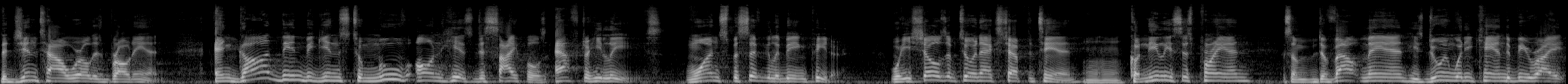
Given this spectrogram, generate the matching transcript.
the Gentile world is brought in. And God then begins to move on his disciples after he leaves, one specifically being Peter, where he shows up to in Acts chapter 10. Mm-hmm. Cornelius is praying, some devout man, he's doing what he can to be right.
